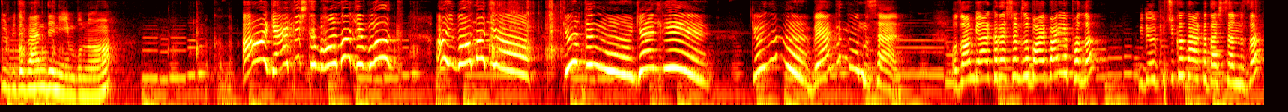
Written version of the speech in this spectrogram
Dur bir de ben deneyeyim bunu. Dur bakalım. Aa geldi işte Banalya bak. Ay Banalya. Gördün mü? Geldi. Gördün mü? Beğendin mi bunu sen? O zaman bir arkadaşlarımıza bay bay yapalım. Bir de öpücük at arkadaşlarınıza.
